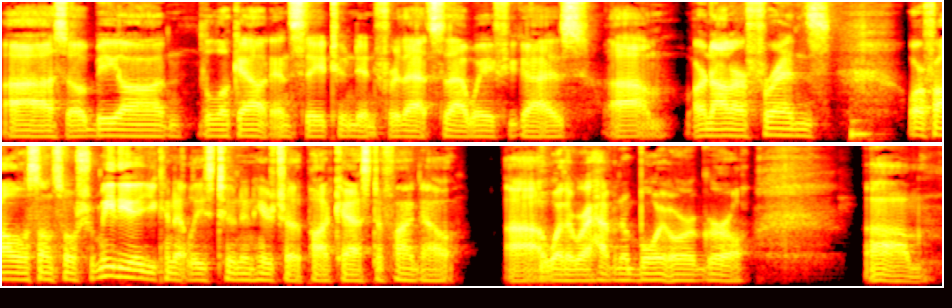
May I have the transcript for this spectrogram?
Uh, so be on the lookout and stay tuned in for that. So that way, if you guys um, are not our friends or follow us on social media, you can at least tune in here to the podcast to find out uh, whether we're having a boy or a girl. Um,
